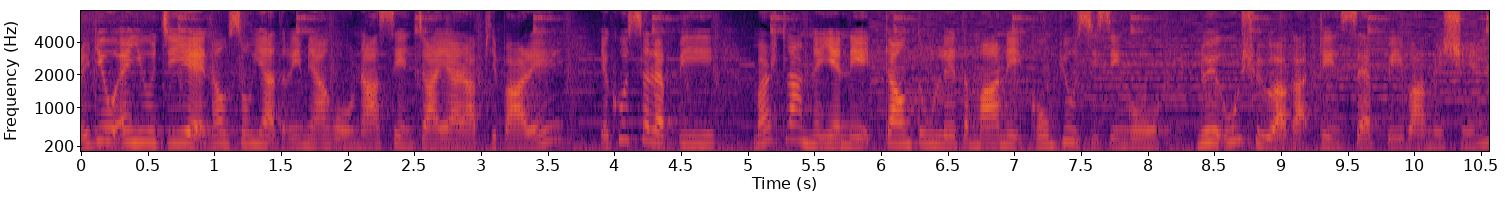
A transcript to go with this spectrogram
Radio UNG ရဲ့နောက်ဆုံးရသတင်းများကိုနားဆင်ကြရတာဖြစ်ပါတယ်။ ယခုဆက်လက်ပြီးမတ်လ2ရက်နေ့တောင်သူလေသမားနေ့ဂုံပြုစီစဉ်ကိုຫນွေဦးရွှေဝါကတင်ဆက်ပေးပါမယ်ရှင်။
